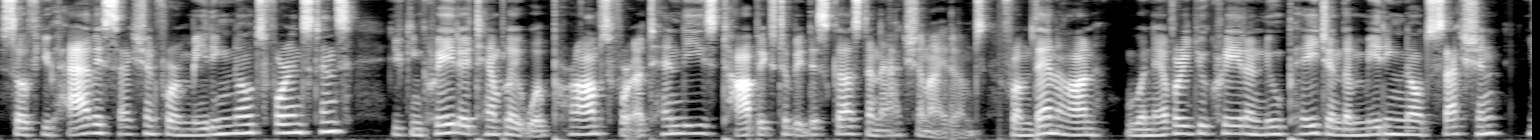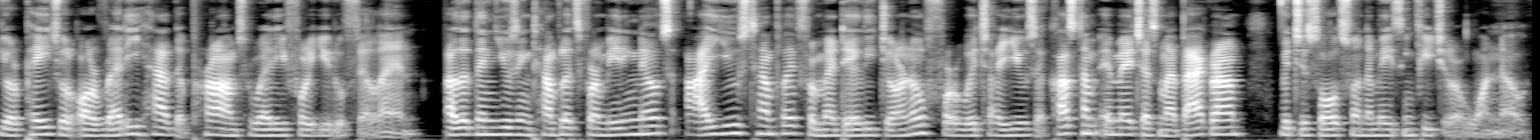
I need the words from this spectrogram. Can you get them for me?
So if you have a section for meeting notes, for instance, you can create a template with prompts for attendees, topics to be discussed, and action items. From then on, whenever you create a new page in the meeting notes section, your page will already have the prompts ready for you to fill in. Other than using templates for meeting notes, I use template for my daily journal for which I use a custom image as my background, which is also an amazing feature of OneNote.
